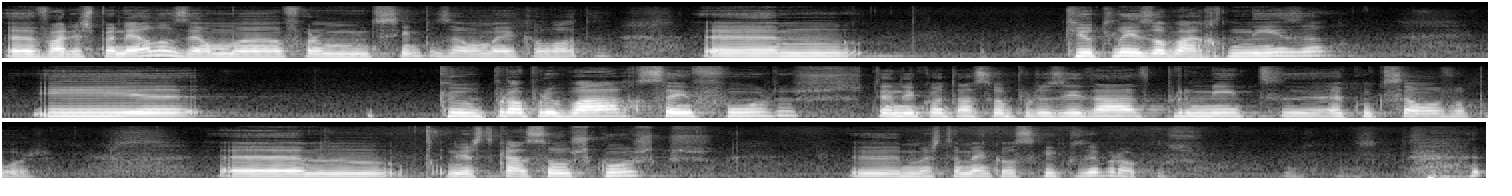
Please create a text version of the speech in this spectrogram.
a várias panelas, é uma forma muito simples, é uma meia calota. Um, que utiliza o barro de Nisa e eh, que o próprio barro, sem furos, tendo em conta a sua porosidade, permite a cocção a vapor. Um, neste caso são os cuscos, eh, mas também consegui cozer brócolos.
